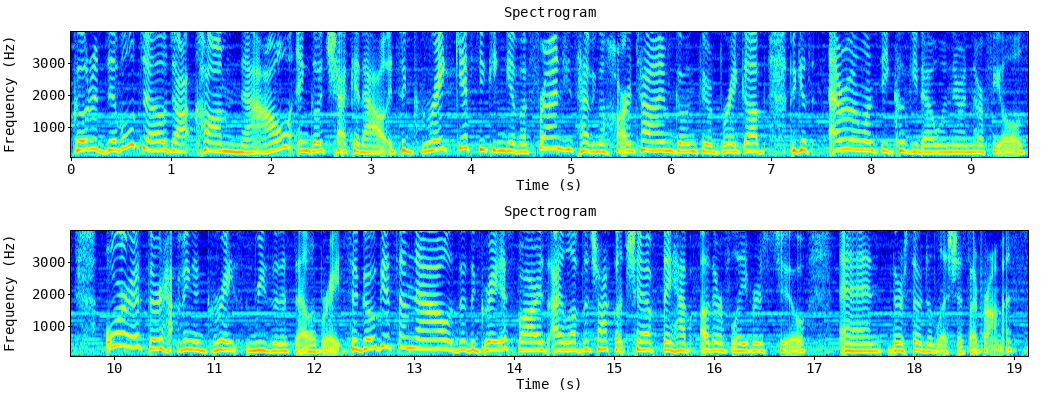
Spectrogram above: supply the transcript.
go to dibbledough.com now and go check it out. It's a great gift you can give a friend who's having a hard time going through a breakup because everyone wants to eat cookie dough when they're in their feels or if they're having a great reason to celebrate. So go get some now. They're the greatest bars. I love the chocolate chip. They have other flavors too and they're so delicious, I promise.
